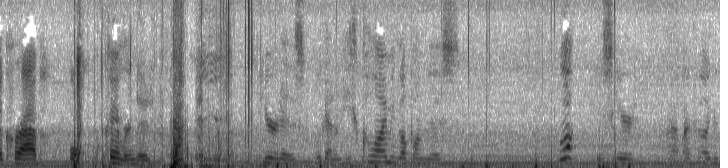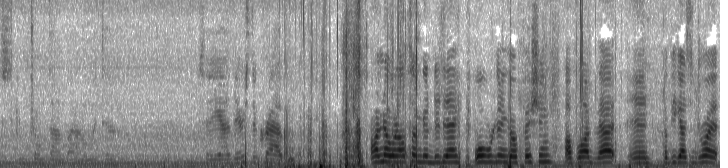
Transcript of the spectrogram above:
a crab. Well, Cameron did. Here it is. Look at him. He's climbing up on this. Look, he's scared. I, I feel like it's just gonna jump down bite on my toe. So yeah, there's the crab. I don't know what else I'm gonna do today. Well, we're gonna go fishing. I'll vlog that, and hope you guys enjoy it.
